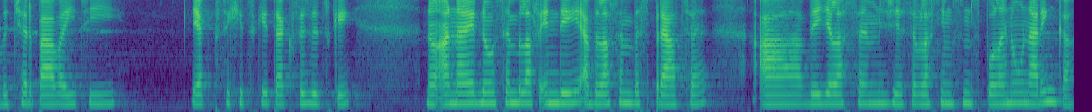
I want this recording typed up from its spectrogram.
vyčerpávající jak psychicky, tak fyzicky. No a najednou jsem byla v Indii a byla jsem bez práce a věděla jsem, že se vlastně musím spolehnout na Rinka.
